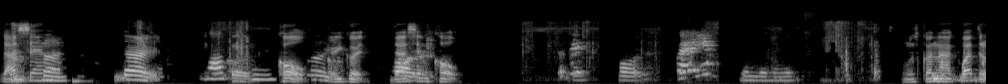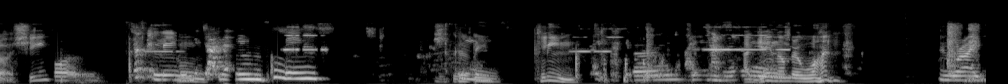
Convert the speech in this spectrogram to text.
Doesn't. Does. Doesn't Call. call. Very good. Doesn't call. Call. Vamos con la cuatro. She Clean. Clean. clean. Again, number one. Right.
